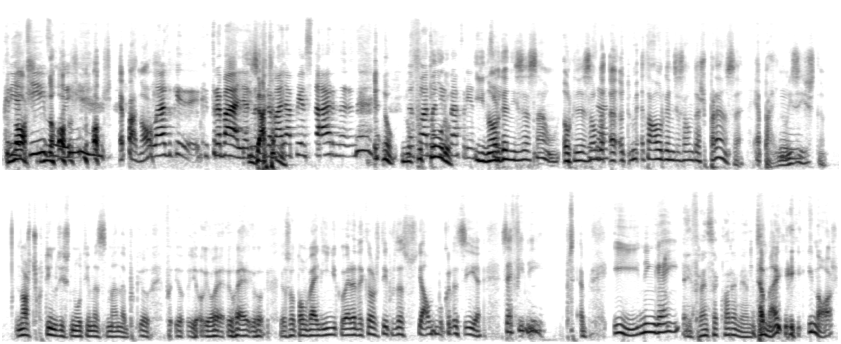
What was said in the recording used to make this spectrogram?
criativo. Nós, nós, nós, epá, nós. Do lado que, que trabalha, trabalha a pensar na, na, no, no na futuro frente, e na sim. organização. A, organização da, a, a, tal organização da esperança. Epá, não hum. existe. Nós discutimos isto na última semana, porque eu, eu, eu, eu, eu, sou tão velhinho que eu era daqueles tipos da social-democracia. Isso é fini. Percebe? E ninguém. Em França, claramente. Também. E, nós.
